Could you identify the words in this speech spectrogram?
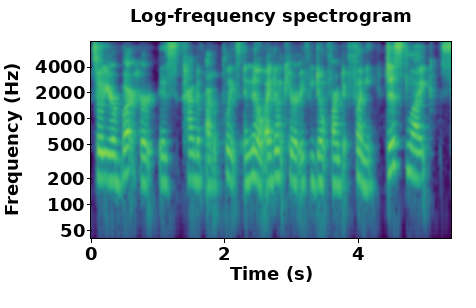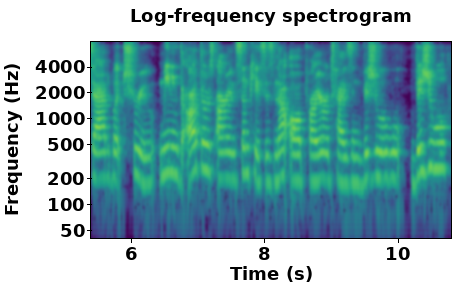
So your butt hurt is kind of out of place. And no, I don't care if you don't find it funny. Just like sad but true, meaning the authors are in some cases not all prioritizing visual visual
